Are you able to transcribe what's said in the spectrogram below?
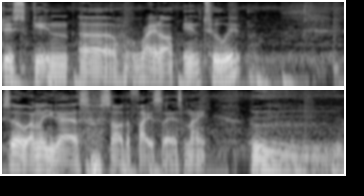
just getting uh, right off into it. So, I know you guys saw the fights last night. Ooh.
